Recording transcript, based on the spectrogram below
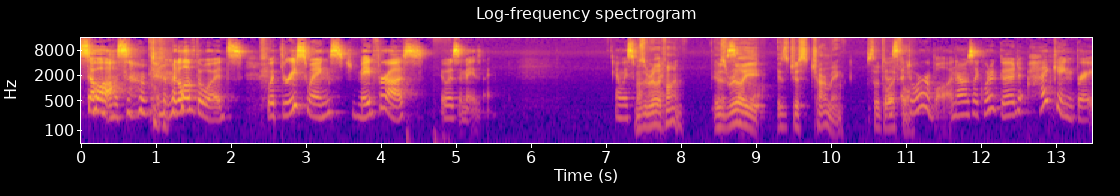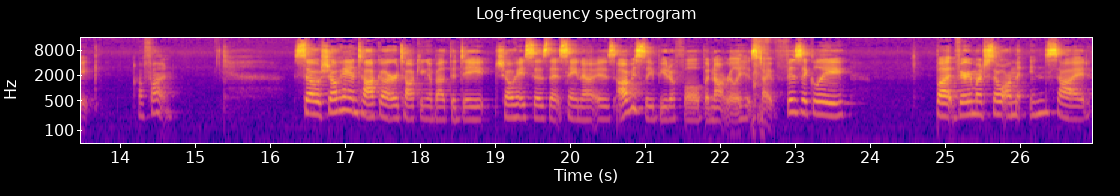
so awesome in the middle of the woods with three swings made for us. It was amazing. And we It was really it. fun. It was, was so really cool. it's just charming. So It was adorable. And I was like, what a good hiking break. How fun. So Shohei and Taka are talking about the date. Shohei says that Seina is obviously beautiful, but not really his type physically, but very much so on the inside.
